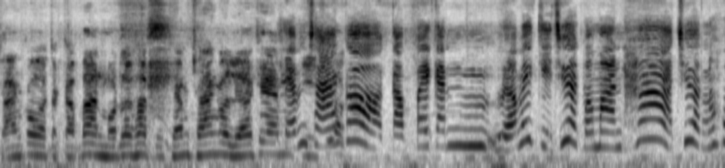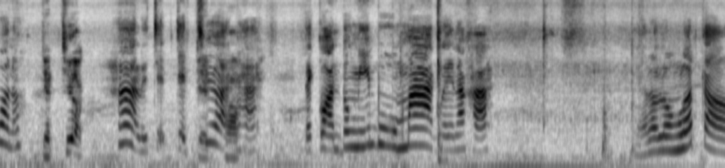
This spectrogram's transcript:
ช้างก็จะกลับบ้านหมดแล้วครับอยู่แคมป์ช้างก็เหลือแค่แคไม่มป์กี่ช้างเชือกก็กลับไปกันเหลือไม่กี่เชือกประมาณ 5 เชือกเนอะพ่อเนาะเจ็ดเชือก ห้าหรือเจ็ดเจ็ดเจ็ดเชือกครับ นะคะ แต่ก่อนตรงนี้บูมมากเลยนะคะ เดี๋ยวเราลงรถก่อ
